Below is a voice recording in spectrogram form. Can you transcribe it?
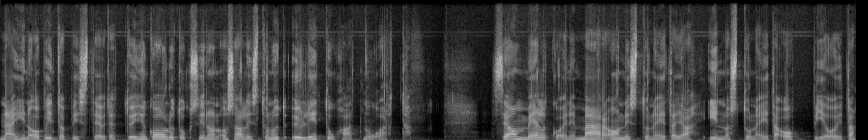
näihin opintopisteytettyihin koulutuksiin on osallistunut yli tuhat nuorta. Se on melkoinen määrä onnistuneita ja innostuneita oppijoita.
